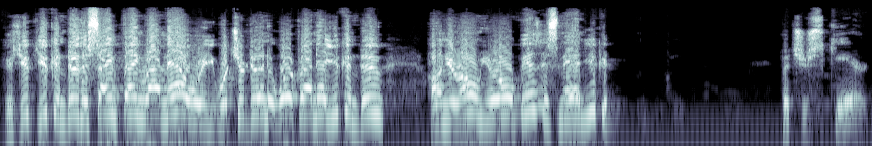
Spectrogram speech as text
Because you, you can do the same thing right now where you, what you're doing at work right now, you can do on your own, your own business, man. You could, but you're scared.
